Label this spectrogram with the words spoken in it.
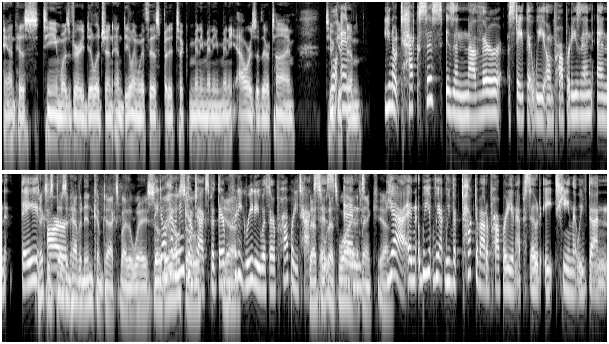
and his team was very diligent in dealing with this, but it took many, many, many hours of their time to well, get them. You know, Texas is another state that we own properties in, and they Texas are, doesn't have an income tax, by the way. So they don't they have also, an income tax, but they're yeah. pretty greedy with their property taxes. That's, that's why and, I think. Yeah, yeah, and we, we we've talked about a property in episode eighteen that we've done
